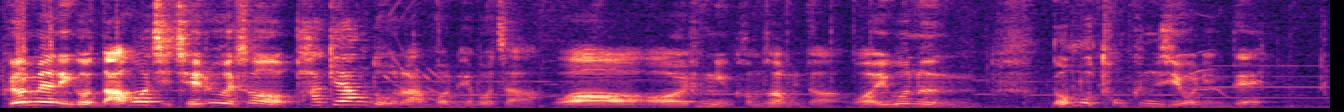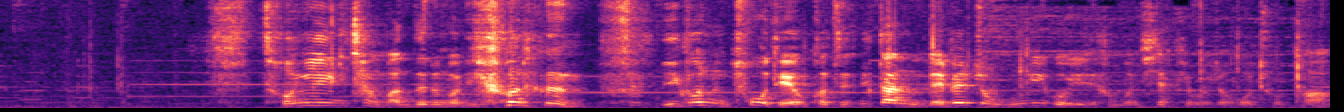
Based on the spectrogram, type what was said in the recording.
그러면 이거 나머지 재료에서 파괴왕도 오늘 한번 해보자. 와, 어, 형님 감사합니다. 와, 이거는 너무 통큰 지원인데? 정일기창 만드는 건 이거는 이거는 초대형 컨텐츠. 일단 레벨 좀 이제 한번 시작해보죠. 오, 좋다.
